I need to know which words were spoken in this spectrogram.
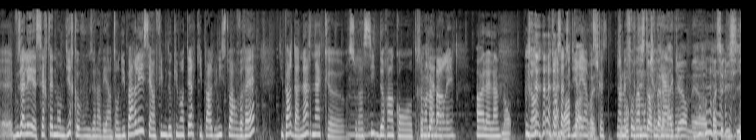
Euh, vous allez certainement me dire que vous en avez entendu parler. C'est un film documentaire qui parle d'une histoire vraie, qui parle d'un arnaqueur sur un site de rencontre. On en a parlé. Oh là là. Non. Non, toi, ça Moi, te dit pas. rien parce que Non, mais faut beaucoup vraiment que tu regardes. mais euh, pas celui-ci.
